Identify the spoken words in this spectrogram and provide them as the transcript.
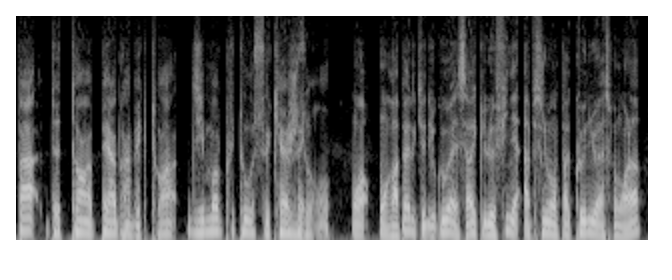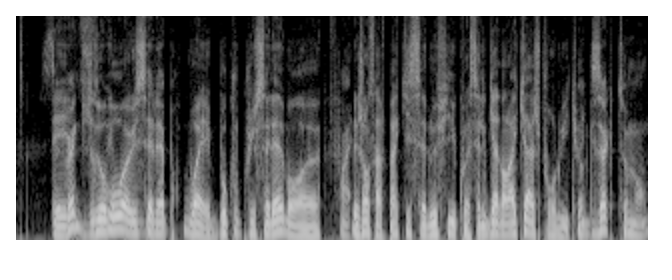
pas de temps à perdre avec toi. Dis-moi plutôt où se cache Oui. Zoro. On, on rappelle que du coup, ouais, c'est vrai que Luffy n'est absolument pas connu à ce moment-là. C'est vrai que Zoro est eu- célèbre. Ouais, beaucoup plus célèbre. euh, Ouais. Les gens savent pas qui c'est Luffy, quoi. C'est le gars dans la cage pour lui, tu vois. Exactement.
